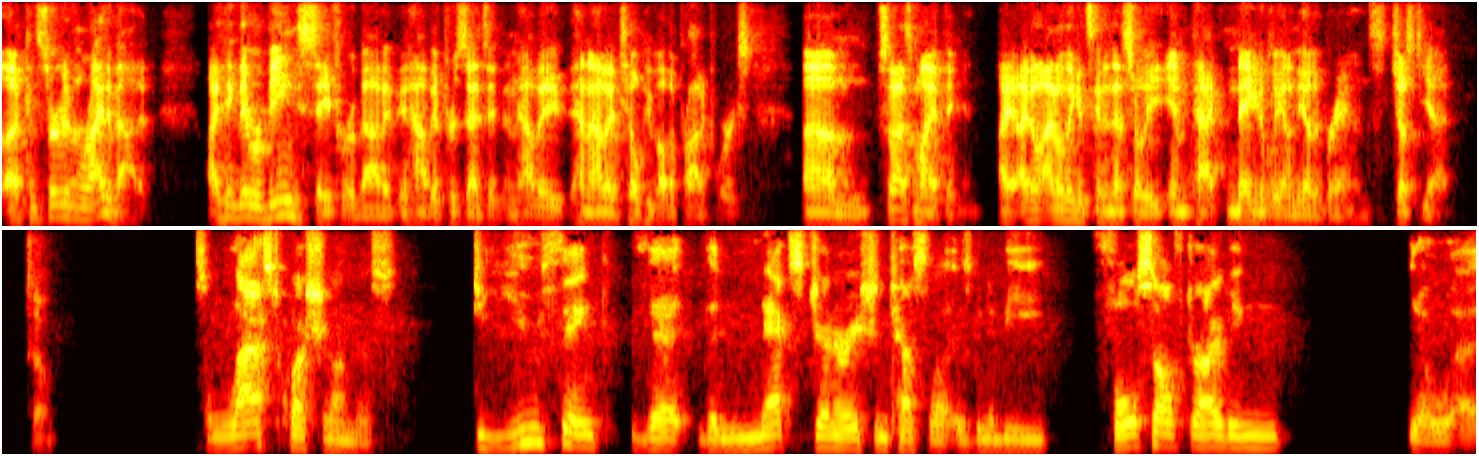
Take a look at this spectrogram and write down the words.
uh, conservative and right about it i think they were being safer about it and how they present it and how they and how they tell people how the product works um, so that's my opinion I, I don't i don't think it's going to necessarily impact negatively on the other brands just yet so last question on this do you think that the next generation tesla is going to be full self-driving you know, uh,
